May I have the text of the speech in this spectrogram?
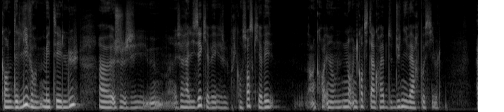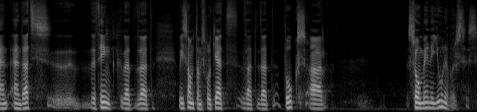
Quand des livres m'étaient lus, euh, j'ai réalisé qu'il y avait, j'ai pris conscience qu'il y avait une quantité incroyable d'univers possibles. And and that's uh, the thing that that we sometimes forget that that books are so many universes.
